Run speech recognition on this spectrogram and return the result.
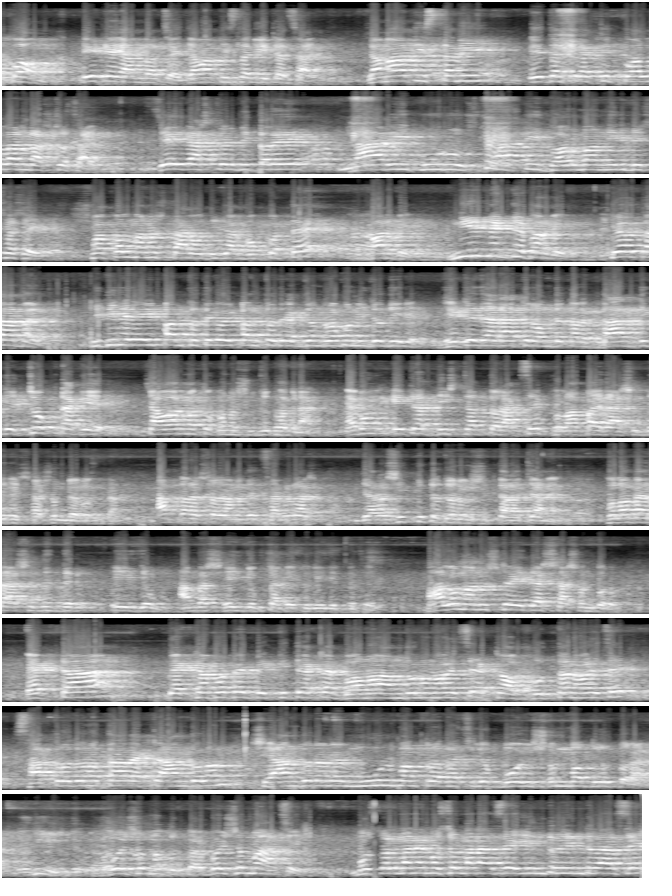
কম। এটাই আমরা চাই। জামাত ইসলামী এটা চাই জামাত ইসলামী এদেরকে একটি কল্যাণ রাষ্ট্র চাই যেই রাষ্ট্রের ভিতরে নারী, পুরুষ, জাতি, ধর্ম নির্বিশেষে সকল মানুষ তার অধিকার ভোগ করতে পারবে, নির্বিঘ্নে পারবে। কেউ তার পৃথিবীর এই প্রান্ত থেকে ওই প্রান্ত একজন রমণী যদি হেঁটে যায় রাতের অন্ধকারে, তার দিকে চোখটাকে চাওয়ার মতো কোনো সুযোগ হবে না। এবং এটার দৃষ্টান্ত রাখছে খোলাপায় রাশিদিনের শাসন ব্যবস্থা। আপনারা সবাই আমাদের স্যারেরা, যারা শিক্ষিত জনগোষ্ঠী, তারা জানেন খোলাপায় রাশিদিনদের এই যুগ, আমরা সেই যুগটাকে ফিরিয়ে দিতে চাই। ভালো মানুষটা এই দেশ শাসন করো একটা প্রেক্ষাপটের ব্যক্তিতে একটা গণ আন্দোলন হয়েছে একটা অভ্যুত্থান হয়েছে ছাত্র জনতার একটা আন্দোলন। সে আন্দোলনের মূল মন্ত্রটা ছিল বৈষম্য দূর করা। কি? বৈষম্য দূর করা। বৈষম্য আছে। মুসলমানের মুসলমান আছে হিন্দু হিন্দু আছে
